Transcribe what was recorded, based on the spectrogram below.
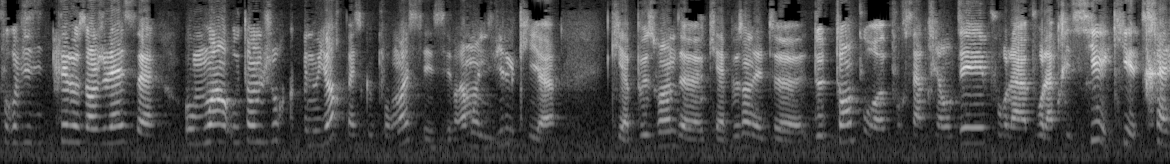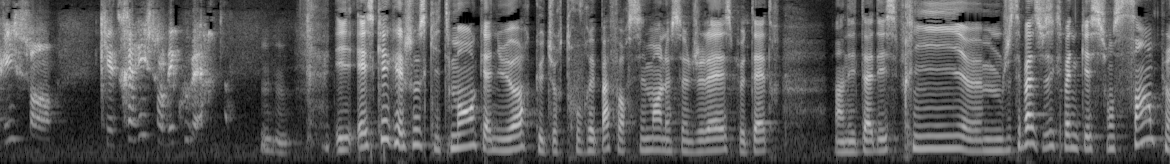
pour visiter Los Angeles au moins autant de jours que New York parce que pour moi c'est vraiment une ville qui, qui a besoin de qui a besoin de temps pour, s'appréhender, pour la l'apprécier et qui est très riche en qui est très riche en découvertes. Mhm. Et est-ce qu'il y a quelque chose qui te manque à New York que tu retrouverais pas forcément à Los Angeles Peut-être un état d'esprit euh, Je sais pas, je sais c'est pas une question simple,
